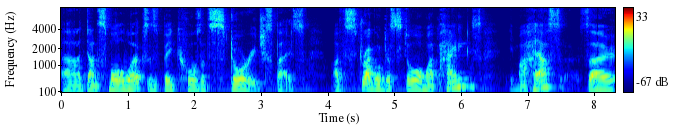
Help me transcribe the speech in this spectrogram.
uh, done smaller works is because of storage space. I've struggled to store my paintings in my house, so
